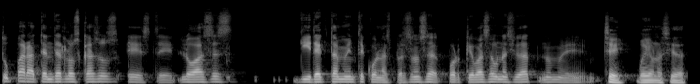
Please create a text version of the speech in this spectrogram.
Tú para atender los casos, este, lo haces directamente con las personas, porque vas a una ciudad, no me... Sí, voy a una ciudad.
